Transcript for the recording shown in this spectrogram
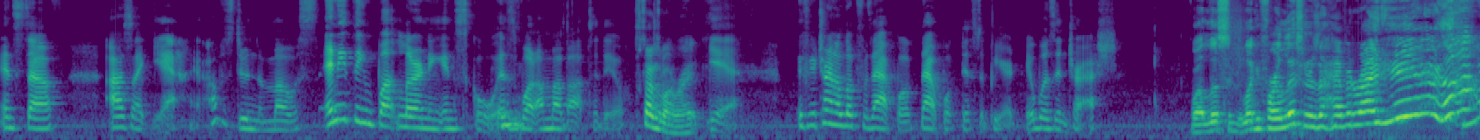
and stuff. I was like, yeah, I was doing the most. Anything but learning in school is what I'm about to do. Sounds about right. Yeah. If you're trying to look for that book, that book disappeared. It was in trash. Well, listen, looking for our listeners, I have it right here. no,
